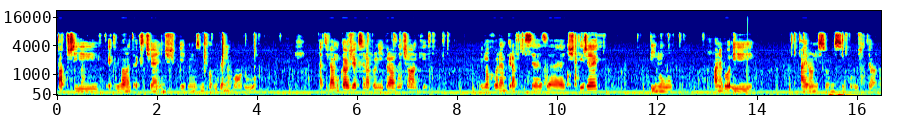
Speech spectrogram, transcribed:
patří k Equivalent Exchange, jednomu z mých oblíbených módů. A ti vám ukážu, jak se naplní prázdné články. Mimochodem, kraftí se ze čtyřech týnů, anebo i irony jsou, myslím, použitelné.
